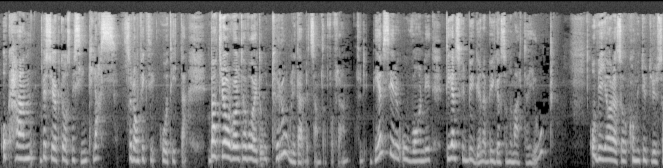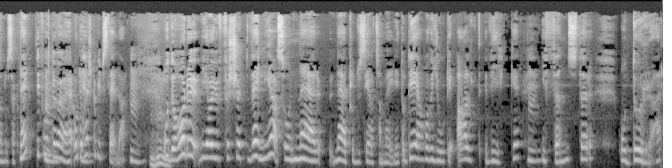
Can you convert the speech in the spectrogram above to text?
och han besökte oss med sin klass. Så de fick gå och titta. Materialvalet har varit otroligt arbetsamt att få fram. För dels är det ovanligt, dels vill byggarna bygga som de alltid har gjort. Och vi har alltså kommit utrusande och sagt nej, det får inte vara här och det här ska vi beställa. Och då har det, vi har ju försökt välja så när, närproducerat som möjligt och det har vi gjort i allt virke, i fönster och dörrar.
